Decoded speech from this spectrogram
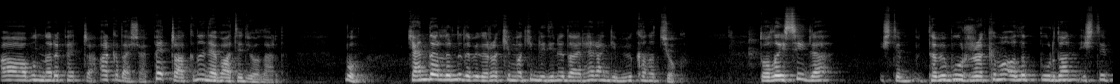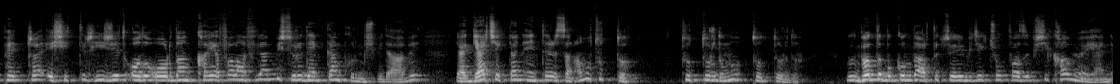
aa bunları Petra. Arkadaşlar Petra hakkında nebat ediyorlardı. Bu. Kendi aralarında da böyle rakim makim dediğine dair herhangi bir kanıt yok. Dolayısıyla işte tabi bu rakımı alıp buradan işte Petra eşittir hicret o da oradan kaya falan filan bir sürü denklem kurmuş bir de abi. Ya gerçekten enteresan ama tuttu. Tutturdu mu? Tutturdu. Bu, da bu konuda artık söyleyebilecek çok fazla bir şey kalmıyor yani.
